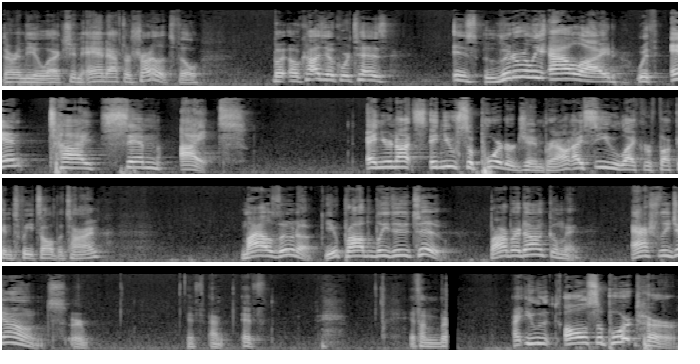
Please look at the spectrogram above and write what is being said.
during the election and after Charlottesville, but Ocasio Cortez is literally allied with anti-Semites. And you're not, and you support her, Jen Brown. I see you like her fucking tweets all the time. Miles Luna, you probably do too. Barbara Dunkelman, Ashley Jones, or if I'm if if I'm you all support her.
